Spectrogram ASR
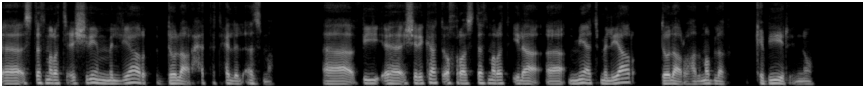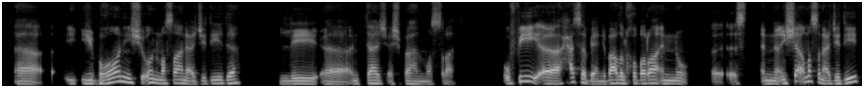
استثمرت 20 مليار دولار حتى تحل الأزمة. آه، في آه، شركات أخرى استثمرت إلى 100 مليار دولار وهذا مبلغ كبير إنه يبغون ينشئون مصانع جديدة لانتاج أشباه الموصلات. وفي حسب يعني بعض الخبراء إنه إن إنشاء مصنع جديد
